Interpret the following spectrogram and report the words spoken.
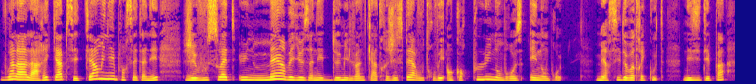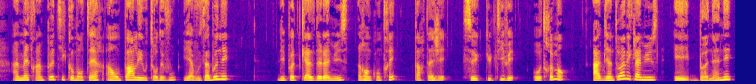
Voilà, la récap, c'est terminé pour cette année. Je vous souhaite une merveilleuse année 2024. J'espère vous trouver encore plus nombreuses et nombreux. Merci de votre écoute. N'hésitez pas à mettre un petit commentaire, à en parler autour de vous et à vous abonner. Les podcasts de la Muse, rencontrer, partager, se cultiver autrement. À bientôt avec la Muse et bonne année!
